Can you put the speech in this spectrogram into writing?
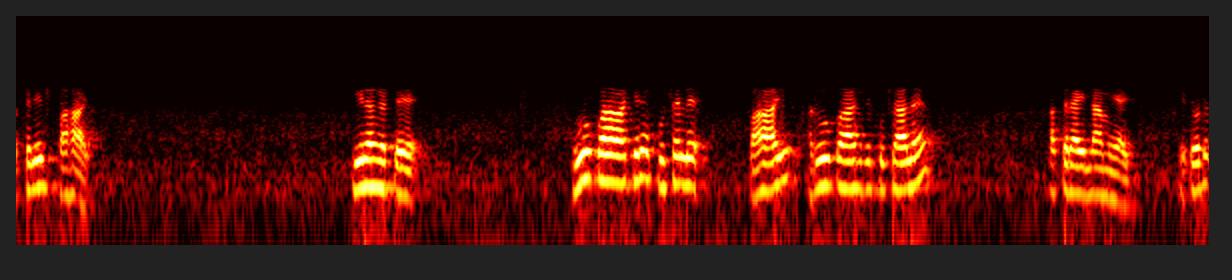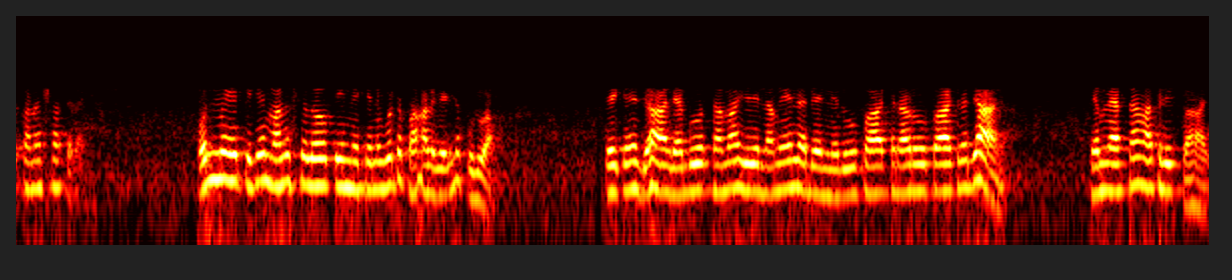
45යි. ඊළඟට රූපාවචර කුසල 5යි අරූපාවචර කුසල 4යි 9යි. එතකොට 54යි. ඔන්න මේ ටිකේ මනුෂ්‍ය ලෝකේ ඉන්න කෙනෙකුට පහළ වෙන්න පුළුවන්. ඒ කියන්නේ ධ්‍යාන ලැබුවොත් තමයි මේ නමේ ලැබෙන්නේ රූපාචර අරූපාචර ධ්‍යාන. එහෙම නැත්නම් 45යි.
